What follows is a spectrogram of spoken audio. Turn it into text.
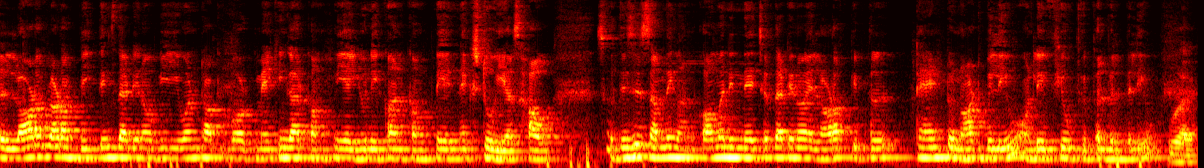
A lot of lot of big things that you know we even talk about making our company a unicorn company in next two years. How? So this is something uncommon in nature that you know a lot of people tend to not believe. Only few people will believe. Right.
